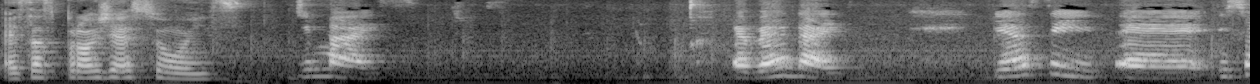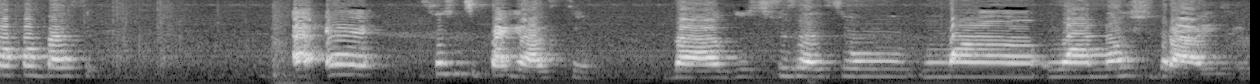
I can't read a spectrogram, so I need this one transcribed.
Essas projeções. Demais. É verdade. E assim, é, isso acontece. É, é, se a gente pegar assim, dados, fizesse um, uma, uma amostragem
